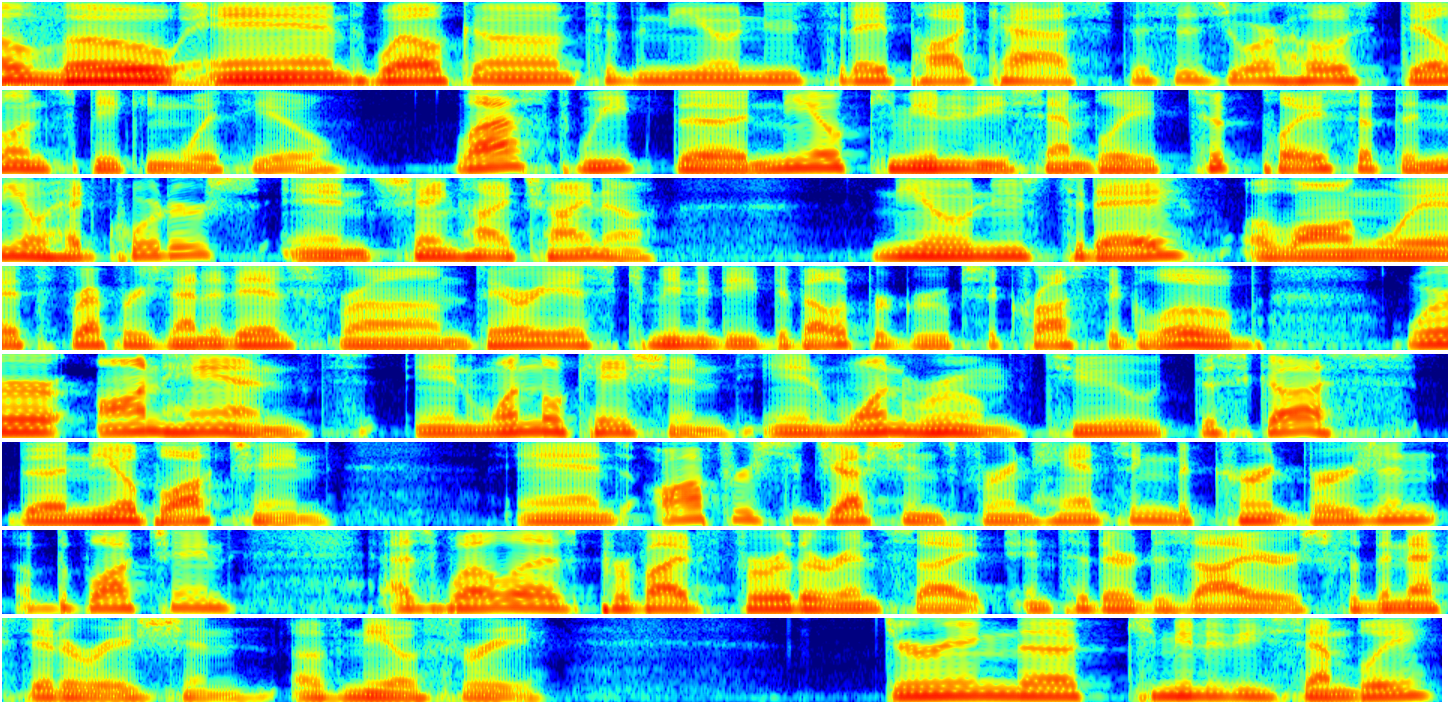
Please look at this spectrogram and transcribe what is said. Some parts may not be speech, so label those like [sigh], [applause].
Hello and welcome to the Neo News Today podcast. This is your host, Dylan, speaking with you. Last week, the NEO Community Assembly took place at the NEO headquarters in Shanghai, China. NEO News Today, along with representatives from various community developer groups across the globe, were on hand in one location, in one room, to discuss the NEO blockchain and offer suggestions for enhancing the current version of the blockchain, as well as provide further insight into their desires for the next iteration of NEO 3. During the community assembly,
